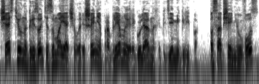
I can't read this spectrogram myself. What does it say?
К счастью, на горизонте замаячило решение проблемы регулярных эпидемий гриппа. По сообщению ВОЗ,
